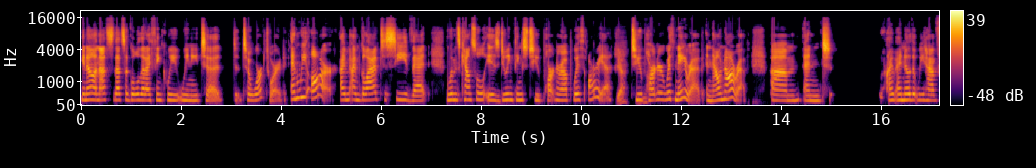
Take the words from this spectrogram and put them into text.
you know, and that's that's a goal that I think we we need to to, work toward, and we are. I'm I'm glad to see that the Women's Council is doing things to partner up with AREAA, Yeah. to Mhm. partner with NAREB, and now NAREB, um, and I, I know that we have.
